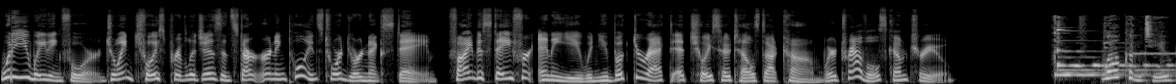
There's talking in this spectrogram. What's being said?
What are you waiting for? Join Choice Privileges and start earning points toward your next stay. Find a stay for any you when you book direct at choicehotels.com, where travels come true. Welcome to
